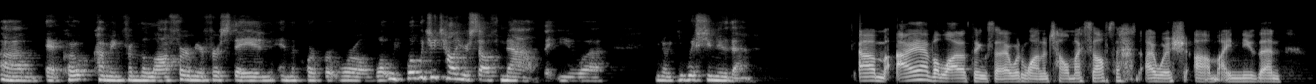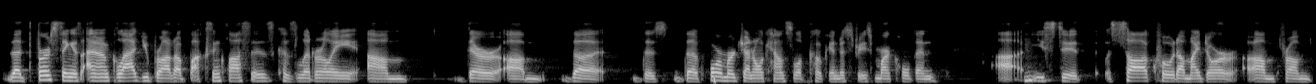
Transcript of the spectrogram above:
um, at Koch, coming from the law firm, your first day in, in the corporate world, what would, what would you tell yourself now that you, uh, you know, you wish you knew then? Um, I have a lot of things that I would want to tell myself that I wish um, I knew then. The first thing is, I'm glad you brought up boxing classes because literally, um, they're um, the the the former general counsel of Koch Industries, Mark Holden, uh, mm-hmm. used to saw a quote on my door um, from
